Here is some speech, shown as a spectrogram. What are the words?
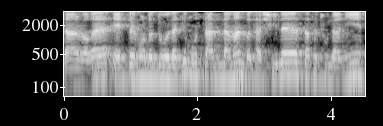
در واقع اهدای مرغ دولتی مسلما با تشکیل صف طولانی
